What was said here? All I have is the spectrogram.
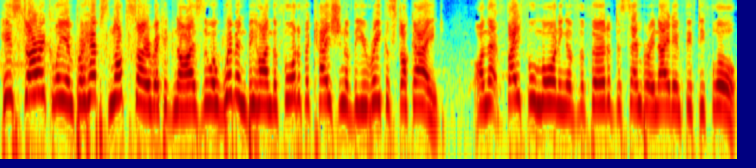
Historically, and perhaps not so recognised, there were women behind the fortification of the Eureka Stockade on that fateful morning of the 3rd of December in 1854.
